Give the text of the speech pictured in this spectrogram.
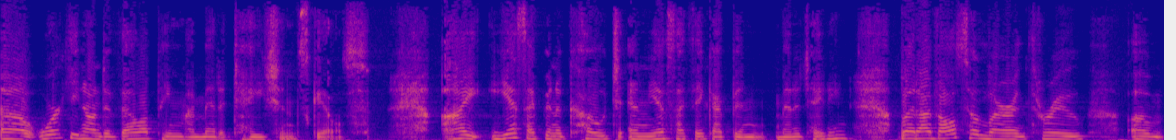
uh, working on developing my meditation skills. I yes, I've been a coach, and yes, I think I've been meditating, but I've also learned through um,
